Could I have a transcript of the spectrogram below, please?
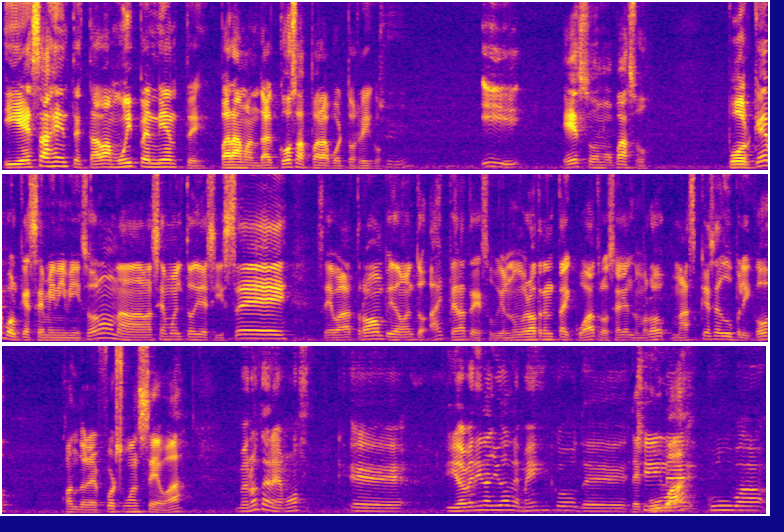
y esa gente estaba muy pendiente para mandar cosas para Puerto Rico. Sí. Y eso no pasó. ¿Por qué? Porque se minimizó, ¿no? Nada más se ha muerto 16, se va Trump y de momento, ay, espérate, subió el número a 34, o sea que el número más que se duplicó cuando el Air Force One se va. Bueno, tenemos. Eh, iba a venir ayuda de México, de, De Chile, Cuba. Cuba,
